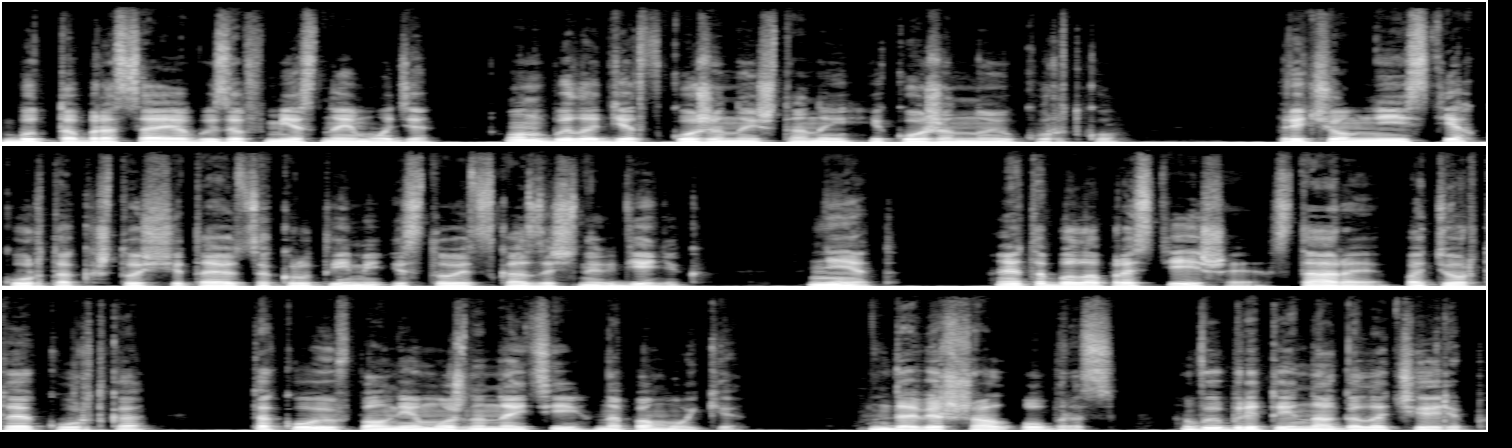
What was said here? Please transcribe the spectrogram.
Будто бросая вызов местной моде, он был одет в кожаные штаны и кожаную куртку. Причем не из тех курток, что считаются крутыми и стоят сказочных денег, нет, это была простейшая, старая, потертая куртка. Такую вполне можно найти на помойке. Довершал образ выбритый наголо череп.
